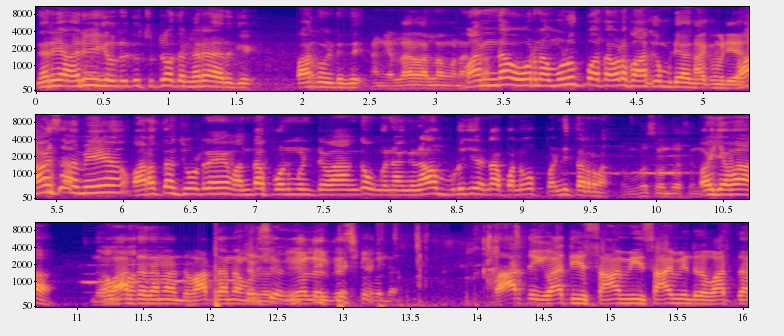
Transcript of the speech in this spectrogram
நிறைய அருவிகள் இருக்குது சுற்றுலாத்தலம் நிறையா இருக்குது பார்க்க வேண்டியது. நாங்கள் எல்லாரும் வரலாம் வந்தா ஒரு நாள் முழுக்க பார்த்தா கூட பார்க்க முடியாது. பார்க்க முடியாது. மாசாமி வரத்தான் சொல்றேன். வந்தா ஃபோன் பண்ணிட்டு வாங்க. உங்க நாங்க நான் முடிஞ்சு என்ன பண்ணுமோ பண்ணி தர்றோம். ரொம்ப சந்தோஷம். ஓகேவா இந்த வார்த்தை தானே அந்த வார்த்தை தானே இருக்கு. வார்த்தைக்கு வார்த்தைக்கு சாமி சாமின்ற வார்த்தை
